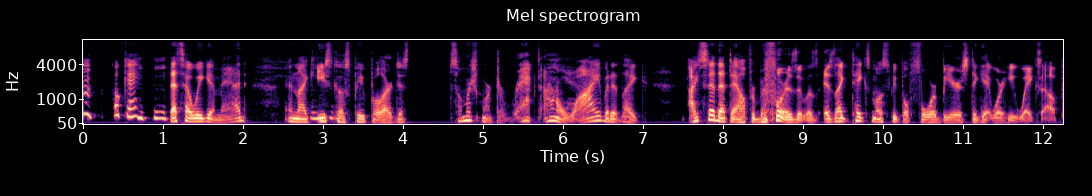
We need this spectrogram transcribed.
hmm, okay. That's how we get mad, and like East Coast people are just so much more direct. I don't know Yeah. why, but it like I said that to Alfred before. As it was, it's like takes most people four beers to get where he wakes up.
